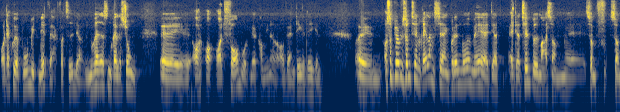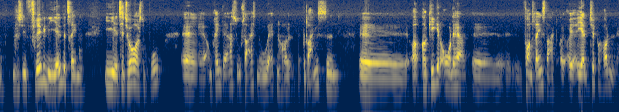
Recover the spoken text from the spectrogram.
Og der kunne jeg bruge mit netværk fra tidligere. Nu havde jeg sådan en relation øh, og, og, og et formål med at komme ind og, og være en del af det igen. Øh, og så blev det sådan til en relancering på den måde med, at jeg, at jeg tilbød mig som, øh, som, som sige, frivillig hjælpetræner i øh, TTH Holstebro øh, omkring deres U16 og U18 hold på drengesiden øh, og, og gik et år det her øh, for en træningsdragt og, og hjalp til på holdene.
